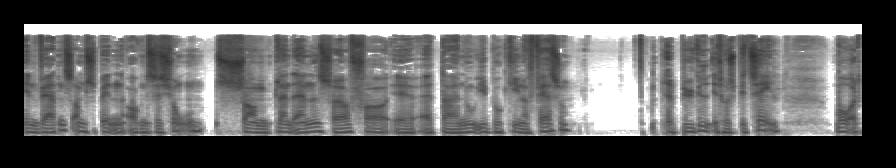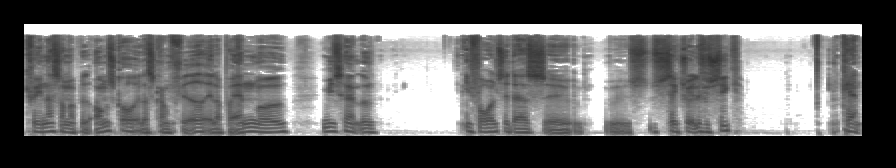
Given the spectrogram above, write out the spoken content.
en verdensomspændende organisation, som blandt andet sørger for, øh, at der nu i Burkina Faso bygget et hospital, hvor at kvinder, som er blevet omskåret eller skamferet eller på anden måde mishandlet i forhold til deres øh, øh, seksuelle fysik, kan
